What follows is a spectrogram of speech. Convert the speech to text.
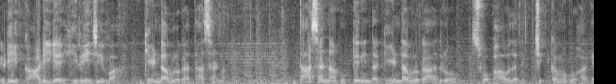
ಇಡೀ ಕಾಡಿಗೆ ಹಿರಿ ಜೀವ ಘೇಂಡಾಮೃಗ ದಾಸಣ್ಣ. ದಾಸಣ್ಣ ಹುಟ್ಟಿನಿಂದ ಗೇಂಡಾಮೃಗ ಆದರೂ ಸ್ವಭಾವದಲ್ಲಿ ಚಿಕ್ಕ ಮಗು ಹಾಗೆ.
